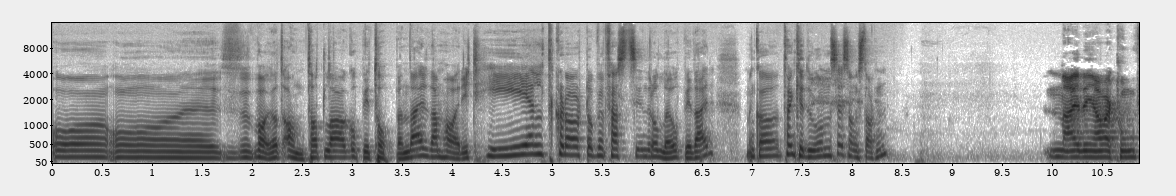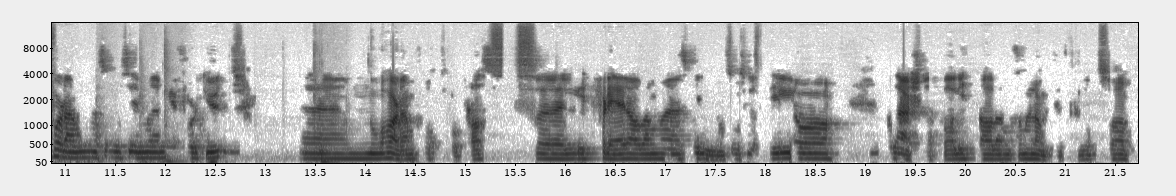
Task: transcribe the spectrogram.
og, og var jo et antatt lag oppe i toppen der. De har ikke helt klart å befeste sin rolle oppi der. Men hva tenker du om sesongstarten? Nei, den har vært tung for dem, som du sier, med mye folk ut. Eh, nå har de fått på plass eh, litt flere av de spillerne som skal spille, og og erstatta litt av dem som er langtidsskadde.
